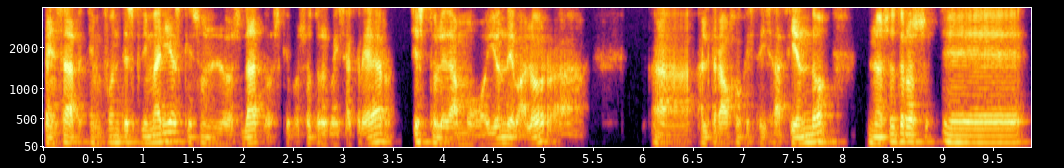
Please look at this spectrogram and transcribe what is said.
Pensad en fuentes primarias, que son los datos que vosotros vais a crear. Esto le da un mogollón de valor al trabajo que estáis haciendo. Nosotros, eh,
